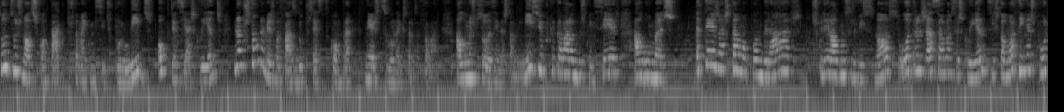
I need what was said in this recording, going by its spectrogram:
Todos os nossos contactos, também conhecidos por leads ou potenciais clientes, não estão na mesma fase do processo de compra neste segundo em que estamos a falar. Algumas pessoas ainda estão no início porque acabaram de nos conhecer, algumas até já estão a ponderar escolher algum serviço nosso, outras já são nossas clientes e estão mortinhas por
